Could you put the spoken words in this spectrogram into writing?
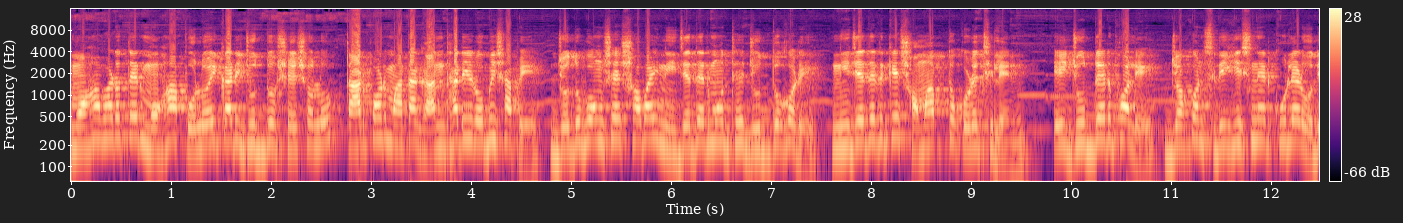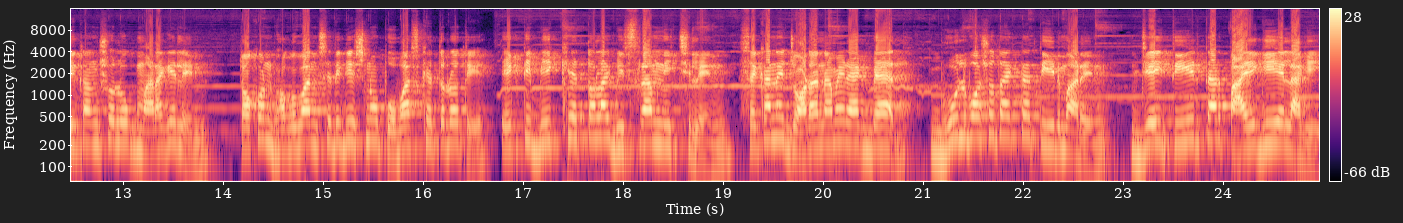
মহাভারতের মহাপ্রলয়কারী যুদ্ধ শেষ হলো, তারপর মাতা গান্ধারীর অভিশাপে যদুবংশের সবাই নিজেদের মধ্যে যুদ্ধ করে নিজেদেরকে সমাপ্ত করেছিলেন। এই যুদ্ধের ফলে যখন শ্রীকৃষ্ণের কুলের অধিকাংশ লোক মারা গেলেন তখন ভগবান শ্রীকৃষ্ণ প্রবাস ক্ষেত্রতে একটি বৃক্ষের তলায় বিশ্রাম নিচ্ছিলেন। সেখানে জরা নামের এক ব্যাধ ভুলবশত একটা তীর মারেন, যেই তীর তার পায়ে গিয়ে লাগে।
